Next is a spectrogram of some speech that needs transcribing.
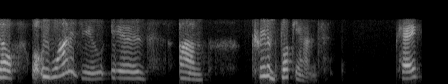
So what we want to do is um, create a bookend, okay,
